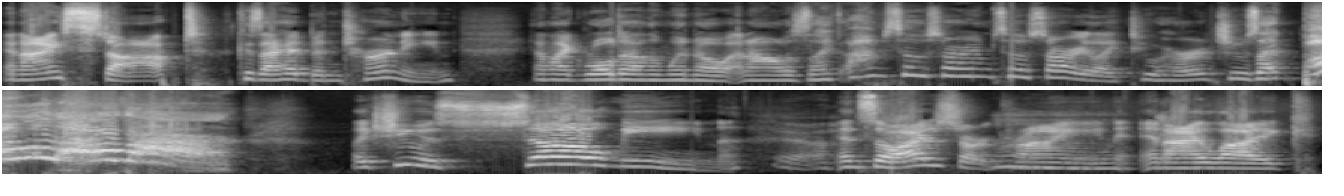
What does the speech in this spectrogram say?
and I stopped because I had been turning and like rolled down the window, and I was like, "I'm so sorry. I'm so sorry." Like to her, and she was like, "Pull over!" Like she was so mean, Yeah. and so I just started crying, mm, and I like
